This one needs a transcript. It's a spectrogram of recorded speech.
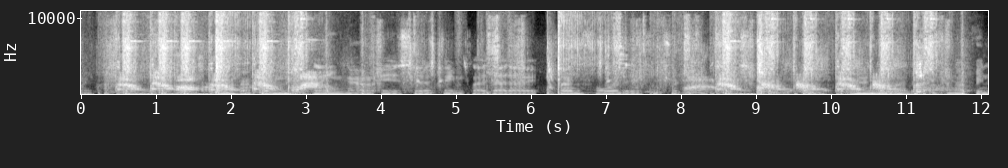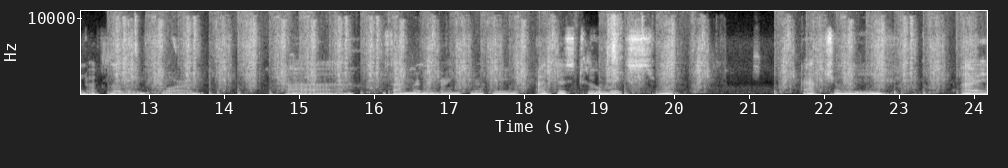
Minecraft. The playing now is the gameplay that I planned for the future And I know that I've not been uploading for uh if I'm remembering correctly, at least two weeks, right? Actually, I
